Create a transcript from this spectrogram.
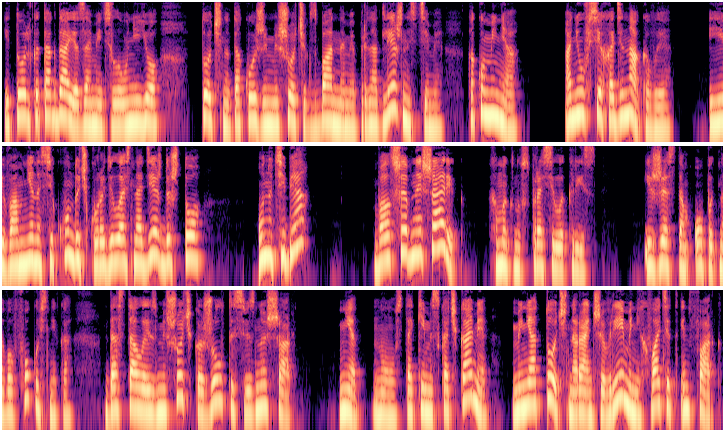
И только тогда я заметила у нее точно такой же мешочек с банными принадлежностями, как у меня. Они у всех одинаковые. И во мне на секундочку родилась надежда, что... «Он у тебя?» «Волшебный шарик?» — хмыкнув, спросила Крис. И жестом опытного фокусника достала из мешочка желтый связной шар. «Нет, ну, с такими скачками меня точно раньше времени хватит инфаркт.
